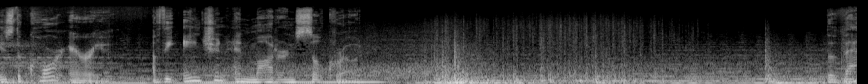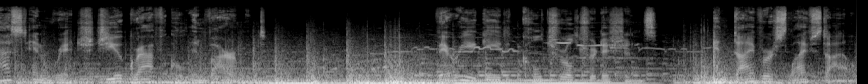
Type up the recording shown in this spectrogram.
is the core area of the ancient and modern Silk Road. The vast and rich geographical environment, variegated cultural traditions, and diverse lifestyle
